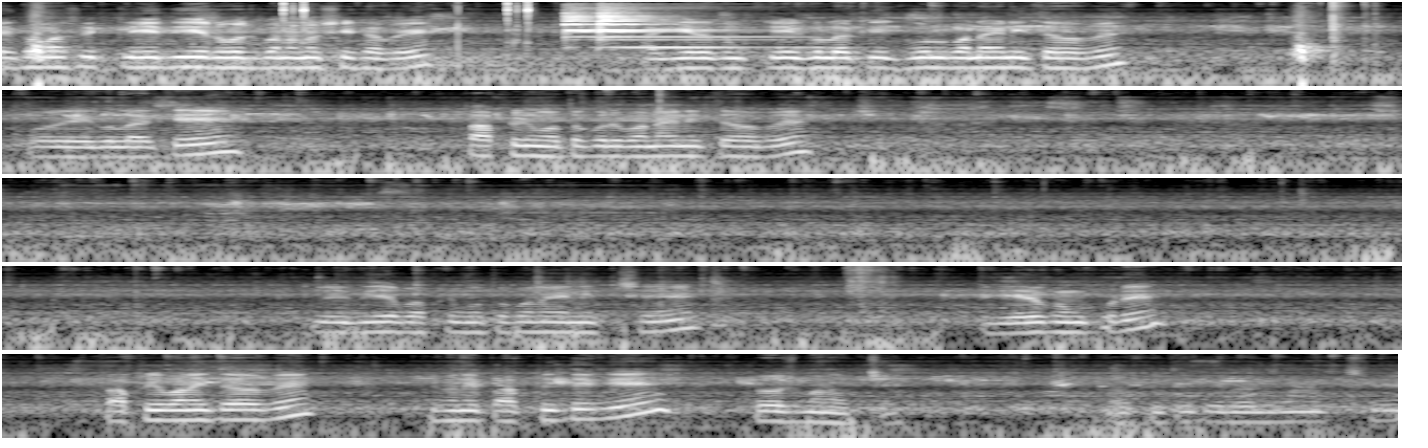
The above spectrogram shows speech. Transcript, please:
আজকে ক্লে দিয়ে রোজ বানানো শেখাবে। আগে এরকম ক্লেগুলোকে গোল বানায় নিতে হবে। পরে এগুলাকে পাপড়ির মতো করে বানায় নিতে হবে। ক্লে দিয়ে পাপড়ির মতো বানায় নিচ্ছে। এরকম করে পাপড়ি বানাইতে হবে। এখানে পাপড়ি থেকে রস বানাচ্ছে। পাপড়ি থেকে রস বানাচ্ছে।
